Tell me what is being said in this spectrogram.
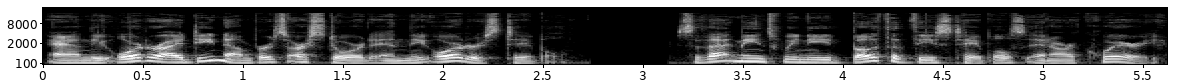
and the order ID numbers are stored in the orders table. So that means we need both of these tables in our query.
